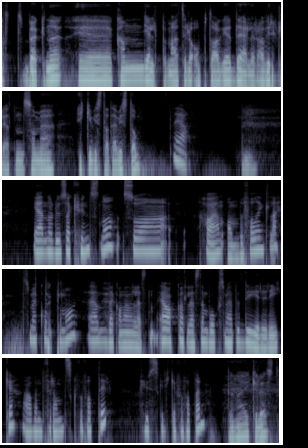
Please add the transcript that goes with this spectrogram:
at bøkene eh, kan hjelpe meg til å oppdage deler av virkeligheten som jeg ikke visste at jeg visste om. Ja. Mm. ja. Når du sa kunst nå, så har jeg en anbefaling til deg. Som jeg kom Takk. på nå. Det kan jeg lest den. Jeg har akkurat lest en bok som heter 'Dyreriket' av en fransk forfatter. Jeg husker ikke forfatteren. Den har jeg ikke lest.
